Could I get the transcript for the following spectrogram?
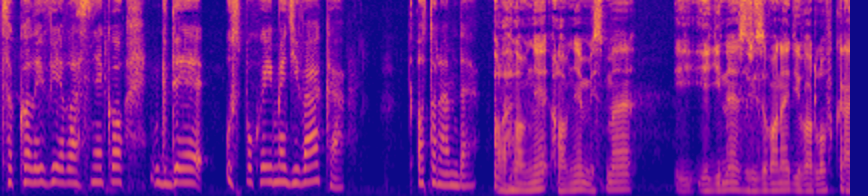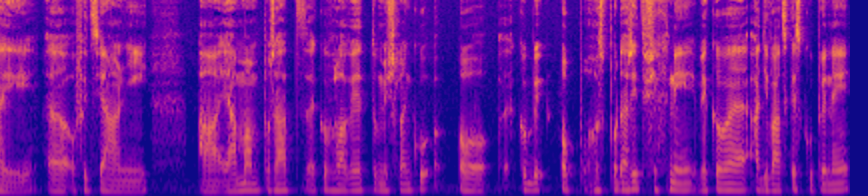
Cokoliv je vlastně jako, kde uspokojíme diváka. O to nám jde. Ale hlavně, hlavně my jsme jediné zřizované divadlo v kraji, uh, oficiální, a já mám pořád jako v hlavě tu myšlenku o, jakoby, o hospodařit všechny věkové a divácké skupiny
